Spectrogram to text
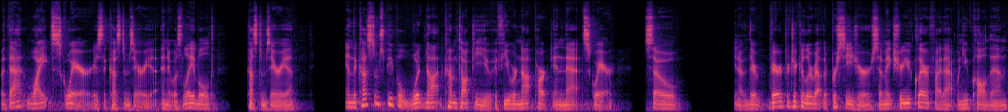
But that white square is the customs area, and it was labeled customs area. And the customs people would not come talk to you if you were not parked in that square. So, you know, they're very particular about the procedure. So make sure you clarify that when you call them.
